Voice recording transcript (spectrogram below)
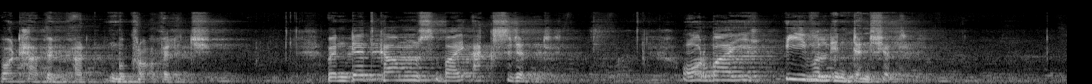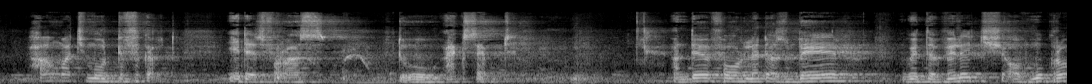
what happened at Mukro village. when death comes by accident or by evil intention, how much more difficult it is for us to accept. And therefore, let us bear with the village of Mukro,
